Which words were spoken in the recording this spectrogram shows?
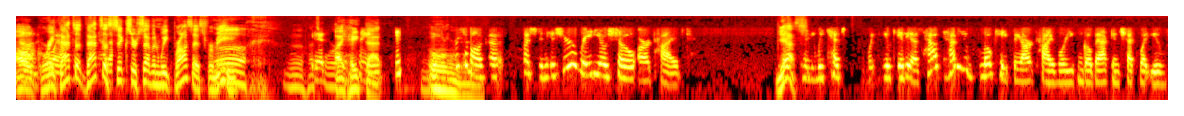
Oh, Uh, great. well, that's a that's a 6 or 7 week process for me. Ugh. Ugh, that's I hate insane. that. And Oh. First of all, a question: Is your radio show archived? Yes. Can we catch what you, it is? How how do you locate the archive where you can go back and check what you've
